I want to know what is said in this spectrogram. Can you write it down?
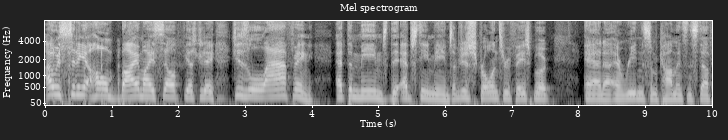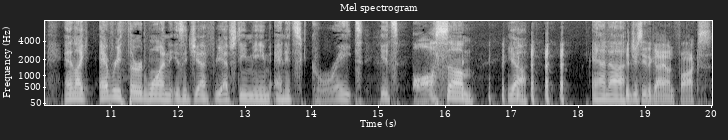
I was sitting at home by myself yesterday, just laughing at the memes, the Epstein memes. I'm just scrolling through Facebook and uh, and reading some comments and stuff, and like every third one is a Jeffrey Epstein meme, and it's great. It's awesome. yeah. And uh, did you see the guy on Fox?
